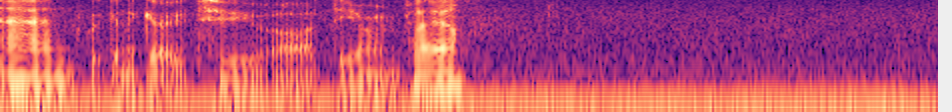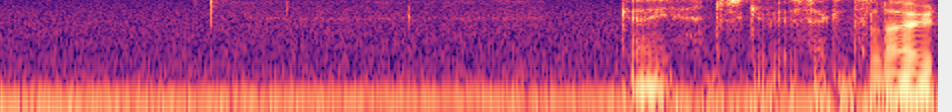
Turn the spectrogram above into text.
and we're going to go to our DRM player. Okay just give it a second to load.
